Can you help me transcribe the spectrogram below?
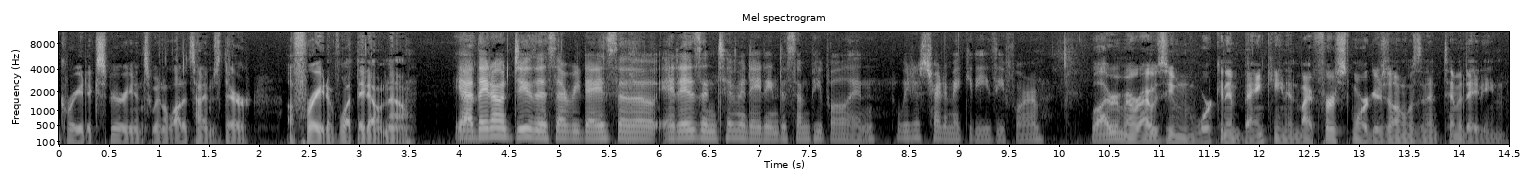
great experience when a lot of times they're afraid of what they don't know Yeah, Yeah. they don't do this every day, so it is intimidating to some people, and we just try to make it easy for them. Well, I remember I was even working in banking, and my first mortgage loan was an intimidating,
